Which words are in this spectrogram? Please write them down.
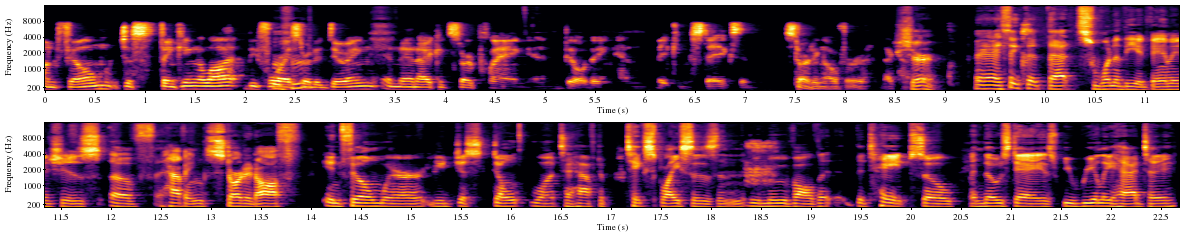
on film, just thinking a lot before I Mhm. started doing. And then I could start playing and building and making mistakes and starting over. That kind of Sure. I think that that's one of the advantages of having started off in film where you just don't want to have to take splices and remove all the, the tape. So in those days, you really had to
